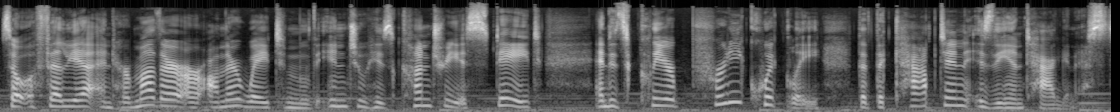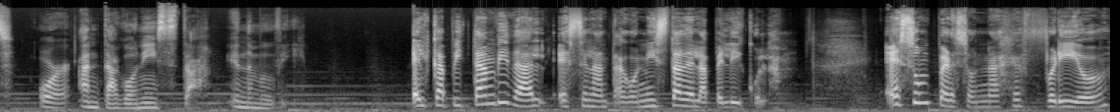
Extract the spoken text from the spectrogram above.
So Ophelia and her mother are on their way to move into his country estate, and it's clear pretty quickly that the captain is the antagonist, or antagonista, in the movie. El Capitán Vidal es el antagonista de la película. Es un personaje frío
